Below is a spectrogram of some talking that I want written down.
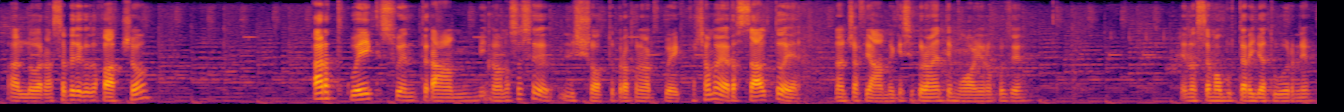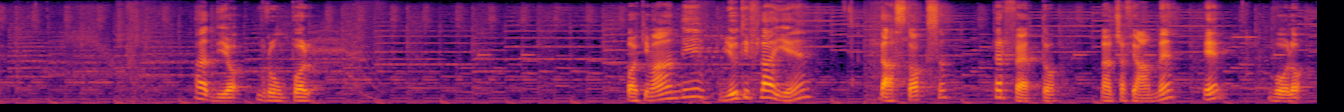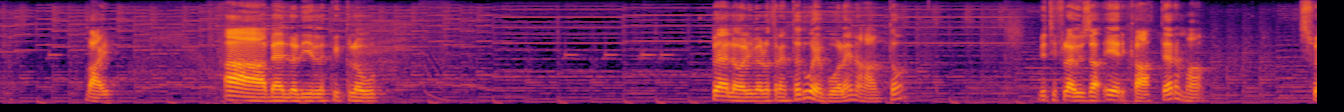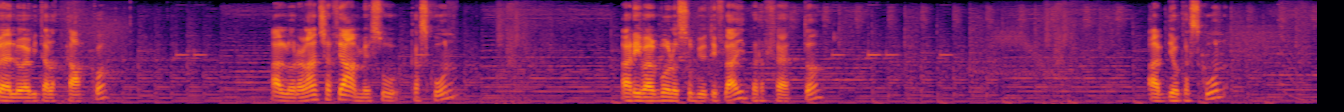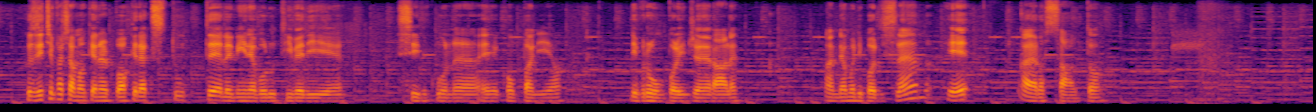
Allora, sapete cosa faccio? Earthquake su entrambi. No, non so se li shot però con Earthquake. Facciamo aeroassalto e lanciafiamme, che sicuramente muoiono così. E non stiamo a buttare via turni. Addio, Grumpol. Pokimandi, Beautyfly e Dustox. Perfetto. Lanciafiamme e volo. Vai. Ah, bello lì il Quick Low. Quello a livello 32 vola in alto. Beautyfly usa Air Cutter, ma Swello evita l'attacco. Allora, lancia fiamme su Cascoon. Arriva al volo su Beautyfly, perfetto. Addio Cascoon. Così ci facciamo anche nel Pokédex tutte le linee evolutive di Silcoon e compagnia. Di Brumpol in generale. Andiamo di Body Slam e Aeroassalto.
